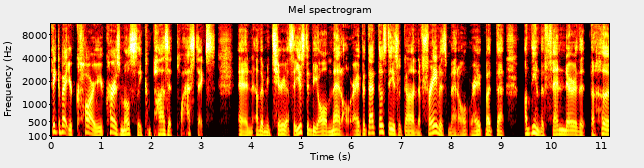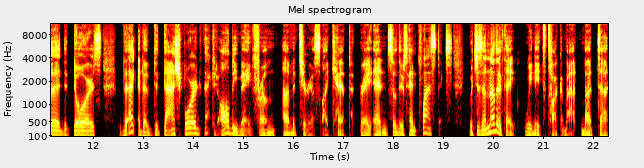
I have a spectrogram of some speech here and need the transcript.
think about your car. Your car is mostly composite plastics and other materials. They used to be all metal, right? But that those days are gone. The frame is metal, right? But the you know the fender, the the hood, the doors, the the, the dashboard, that could all be made from uh, materials like hemp, right? And so there's hemp plastics, which is another thing we need to talk about. But uh,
